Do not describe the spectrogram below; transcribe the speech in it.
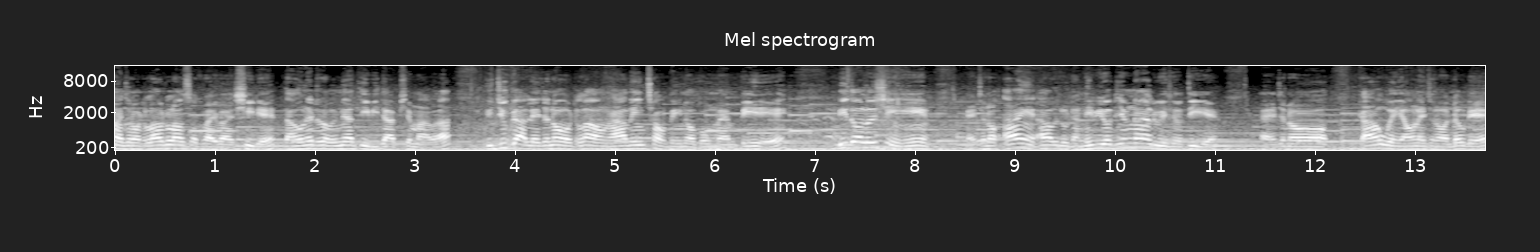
မှာကျွန်တော်တစ်လောက်တစ်လောက် subscriber ရှိတယ်။ဒါအောင်လည်းတော်တော်များများတည်ပြီးသားဖြစ်မှာပါ။ YouTube ကလည်းကျွန်တော်တစ်လောက်9သိန်း6သိန်းတော့ပုံမှန်ပေးတယ်။ပြီးတော့လို့ရှိရင်အဲကျွန်တော်အားရင်အားလို့ဒါနေပြီးတော့ပြင်းနာလူတွေဆိုတည်တယ်။ အဲကျွန်တော်ကားဝယ်ရောင်းလဲကျွန်တော်လုပ်တယ်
